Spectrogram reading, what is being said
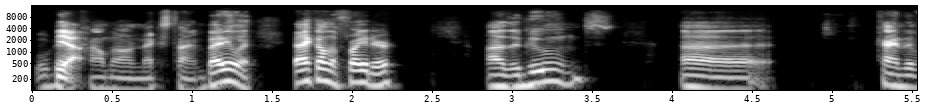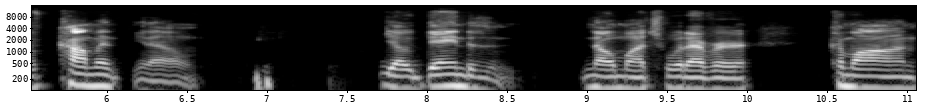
we'll get Yeah. a comment on next time. But anyway, back on the freighter, uh, the goons, uh, kind of comment, you know, yo, Dan doesn't know much, whatever. Come on,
